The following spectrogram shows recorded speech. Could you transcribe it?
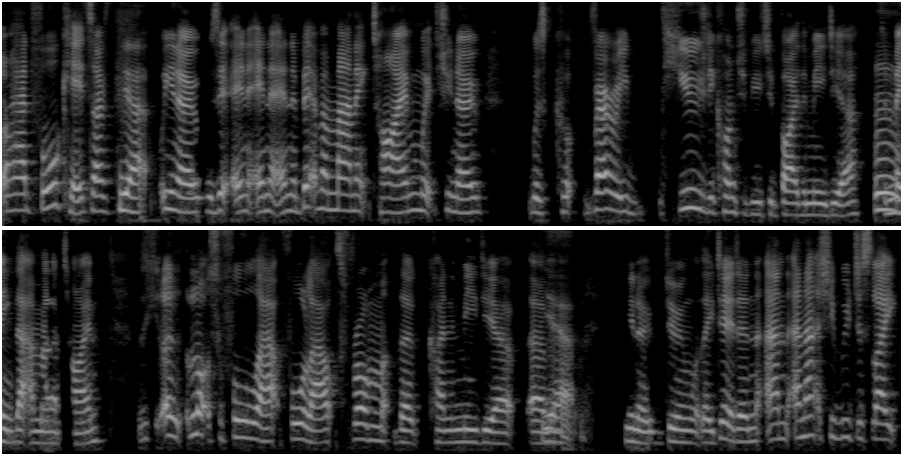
I had four kids. I, yeah. You know, was it in, in in a bit of a manic time, which you know was co- very hugely contributed by the media to mm. make that amount of time. Uh, lots of fallout fallouts from the kind of media. Um, yeah. You know, doing what they did, and and and actually, we just like.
